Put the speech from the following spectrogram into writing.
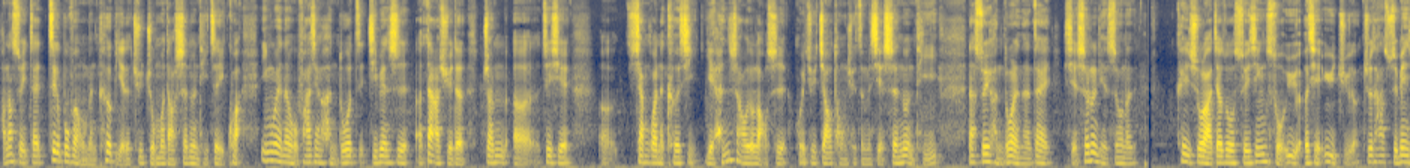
好，那所以在这个部分，我们特别的去琢磨到申论题这一块，因为呢，我发现很多，即便是呃大学的专呃这些呃相关的科系，也很少有老师会去教同学怎么写申论题。那所以很多人呢，在写申论题的时候呢，可以说啊，叫做随心所欲，而且逾矩了，就是他随便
